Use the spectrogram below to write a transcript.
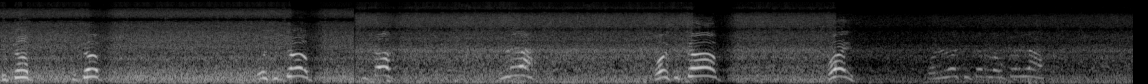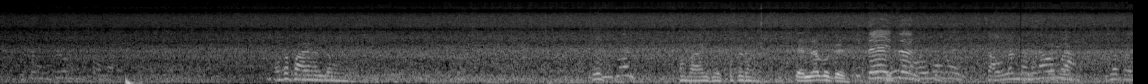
शितप शितप ओ शितप हो होय आता पाय हल्ला बाहेर घे पकड. त्यांना पकड. इथे इथं. चावला ना तुझा पाय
